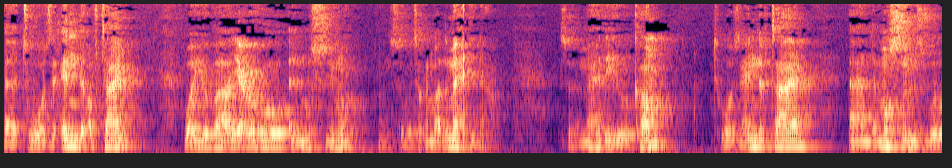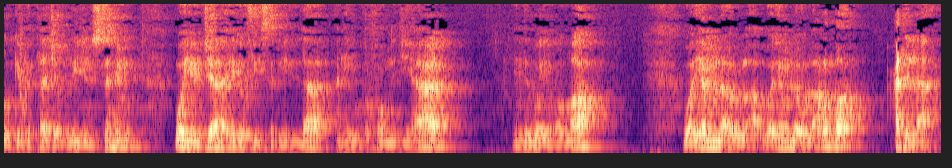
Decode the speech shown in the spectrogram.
uh, towards the end of time ويبايعه المسلمون and so we're talking about the Mahdi now so the Mahdi will come towards the end of time and the Muslims will give the pledge of allegiance to him ويجاهد في سبيل الله and he will perform the jihad in the way of Allah ويملأ, ويملأ الأرض عدلا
